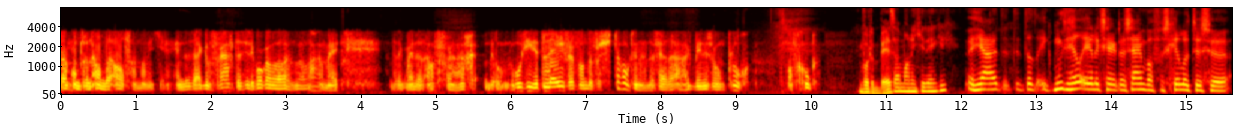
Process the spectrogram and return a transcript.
dan komt er een ander alfamannetje. En dat is eigenlijk een vraag, daar zit ik ook al wel, wel langer mee. Dat ik mij dat afvraag. Hoe ziet het leven van de verstotenen er verder uit binnen zo'n ploeg of groep? Wordt een beta-mannetje, denk ik? Ja, dat, ik moet heel eerlijk zeggen, er zijn wel verschillen tussen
